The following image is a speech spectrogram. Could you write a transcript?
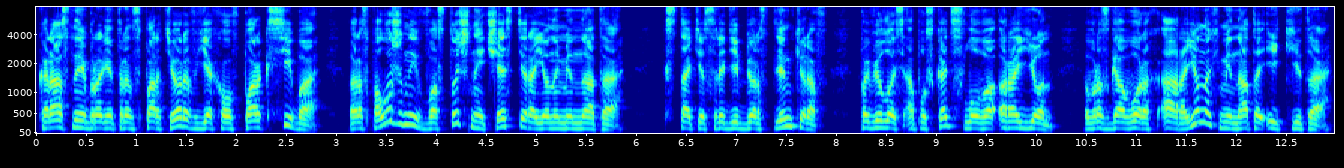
Красный бронетранспортер въехал в парк Сиба, расположенный в восточной части района Мината. Кстати, среди бёрстлинкеров повелось опускать слово «район» в разговорах о районах Мината и Кита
